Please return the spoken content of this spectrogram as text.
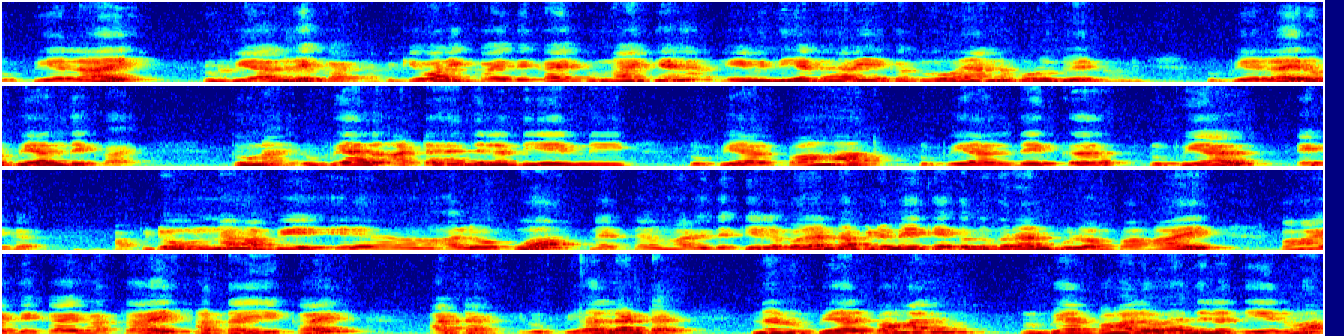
රුපියලයි රුපියල් දෙකයි. අපි කියවනේ 1යි 2යි 3යි කියලා. ඒ විදිහට හරි එකතුව හොයන්න පුරුදු වෙන්න ඕනේ. රුපියලයි රුපියල් දෙකයි. 3යි. රුපියල් 8 හැදිලා තියෙන්නේ රුපියල් 5, රුපියල් 2, රුපියල් 1. අපිට ඕන අපි අලෝපුවා නැත්නම් හරිද කියලා බලන්න අපිට මේක එකතු කරන්න පුළුවන් 5යි 5යි 2යි 7යි 7යි 1යි 8යි රුපියල් 8යි. එහෙනම් රුපියල් 15 රුපියල් 15 හැදිලා තියෙනවා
